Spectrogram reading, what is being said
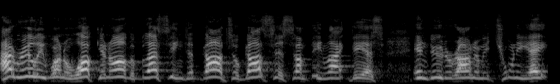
I really want to walk in all the blessings of God. So God says something like this in Deuteronomy 28.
